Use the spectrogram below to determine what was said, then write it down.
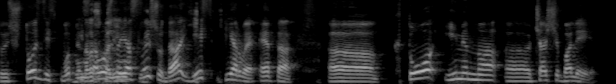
То есть что здесь, вот из того, что я слышу, да, есть первое, это э, кто именно э, чаще болеет,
